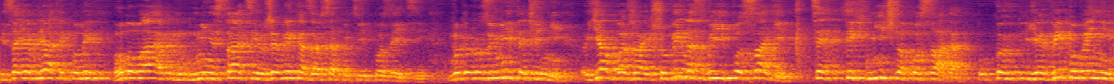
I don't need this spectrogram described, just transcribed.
і заявляти, коли голова адміністрації вже виказався по цій позиції? Ви розумієте чи ні? Я вважаю, що ви на своїй посаді це технічна посада. Ви повинні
